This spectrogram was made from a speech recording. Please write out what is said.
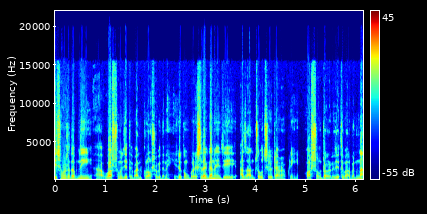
এই সময় সাথে আপনি ওয়াশরুমে যেতে পারেন, কোনো অসুবিধা নেই। এরকম করে নিষেধাজ্ঞা নেই যে আজান চলছে ওই টাইমে আপনি ওয়াশরুম টয়লেটে যেতে পারবেন না।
